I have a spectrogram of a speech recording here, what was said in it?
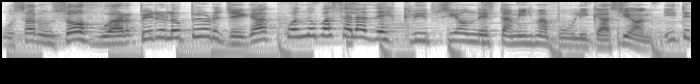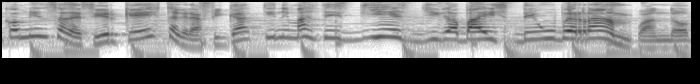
usar un software, pero lo peor llega cuando vas a la descripción de esta misma publicación y te comienza a decir que esta gráfica tiene más de 10 GB de VRAM, cuando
